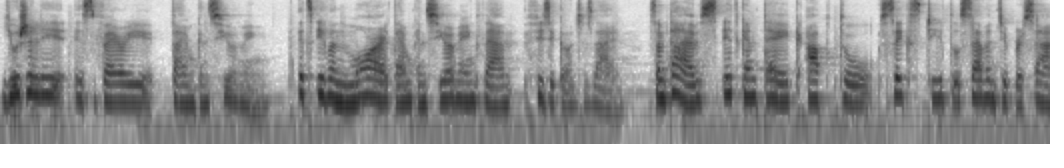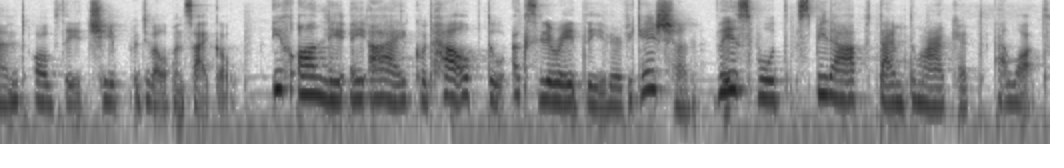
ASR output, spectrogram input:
usually is very time consuming. It's even more time consuming than physical design. Sometimes it can take up to 60 to 70% of the chip development cycle. If only AI could help to accelerate the verification, this would speed up time to market a lot.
